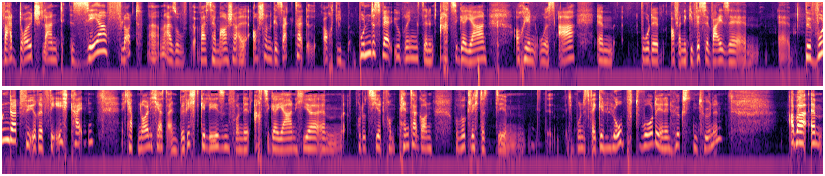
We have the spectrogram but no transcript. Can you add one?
war Deutschland sehr flott. Äh, also was Herr Marschall auch schon gesagt hat, auch die Bundeswehr übrigens in den 80er Jahren, auch hier in den USA, ähm, wurde auf eine gewisse Weise ähm, äh, bewundert für ihre Fähigkeiten. Ich habe neulich erst einen Bericht gelesen von den 80er Jahren hier ähm, produziert vom Pentagon, wo wirklich das, die, die Bundeswehr gelobt wurde in den höchsten Tönen. Aber ähm,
